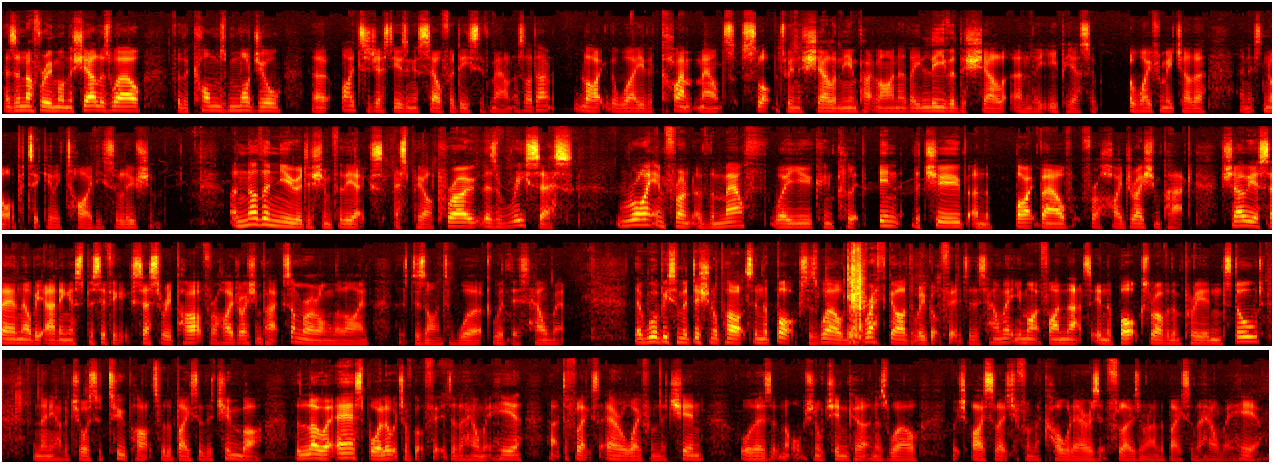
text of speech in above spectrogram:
There's enough room on the shell as well for the comms module. Uh, I'd suggest using a self-adhesive mount as I don't like the way the clamp mounts slot between the shell and the impact liner. They lever the shell and the EPS away from each other and it's not a particularly tidy solution. Another new addition for the X SPR Pro, there's a recess right in front of the mouth where you can clip in the tube and the bite valve for a hydration pack. Shoei are saying they'll be adding a specific accessory part for a hydration pack somewhere along the line that's designed to work with this helmet. There will be some additional parts in the box as well. The breath guard that we've got fitted to this helmet, you might find that's in the box rather than pre-installed. And then you have a choice of two parts for the base of the chin bar. The lower air spoiler, which I've got fitted to the helmet here, that deflects air away from the chin, or there's an optional chin curtain as well, which isolates you from the cold air as it flows around the base of the helmet here.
